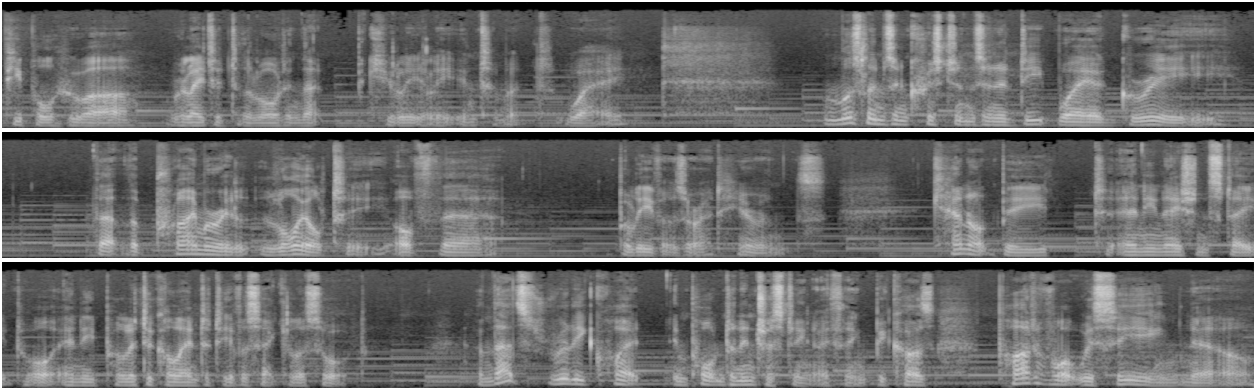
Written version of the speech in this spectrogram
people who are related to the Lord in that peculiarly intimate way. Muslims and Christians, in a deep way, agree that the primary loyalty of their believers or adherents cannot be to any nation state or any political entity of a secular sort. And that's really quite important and interesting, I think, because part of what we're seeing now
